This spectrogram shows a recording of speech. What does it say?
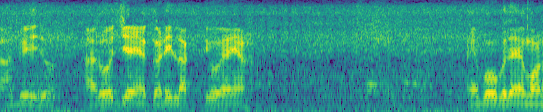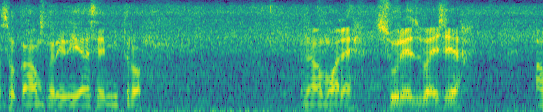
આ બે જો. આ રોજ અહીંયા ઘડી લાગતી હોય અહીંયા. અહીંયા બહુ બધા માણસો કામ કરી રહ્યા છે, મિત્રો. અને અમારે સુરેશભાઈ છે. આ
